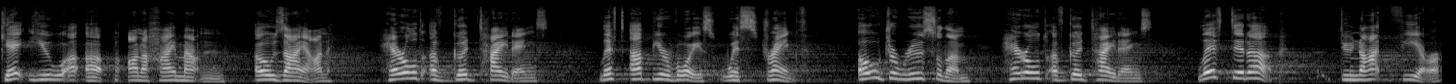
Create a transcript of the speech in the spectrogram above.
Get you up on a high mountain O Zion, herald of good tidings, lift up your voice with strength. O Jerusalem, herald of good tidings, lift it up, do not fear.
